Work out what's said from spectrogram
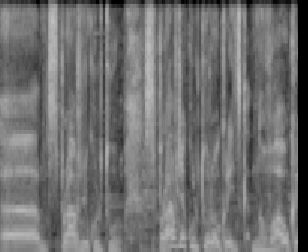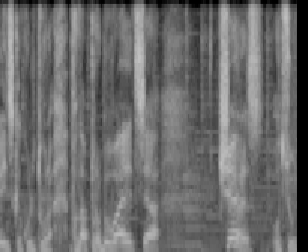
е, справжню культуру. Справжня культура українська, нова українська культура, вона пробивається через оцю,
